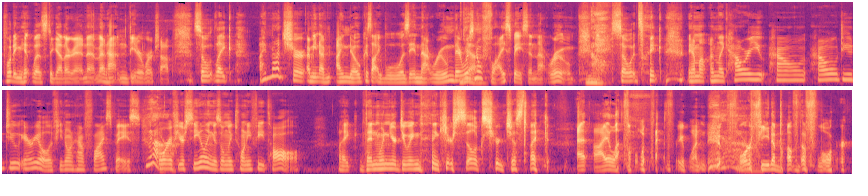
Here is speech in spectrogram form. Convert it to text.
putting hit list together in at Manhattan Theater Workshop. So like I'm not sure. I mean, I'm, I know because I was in that room. There was Yeah. no fly space in that room. No. So it's like, am I, I'm like, how are you? How how do you do aerial if you don't have fly space? Yeah. Or if your ceiling is only 20 feet tall? Like then when you're doing like, your silks, you're just like at eye level with everyone, four feet above the floor.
